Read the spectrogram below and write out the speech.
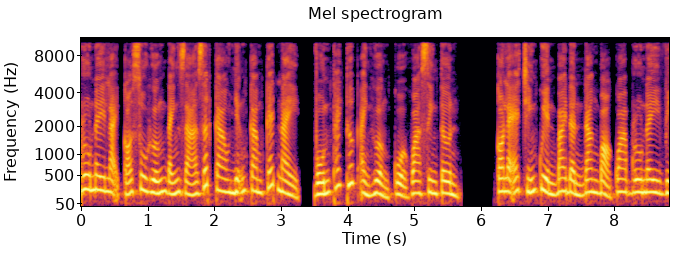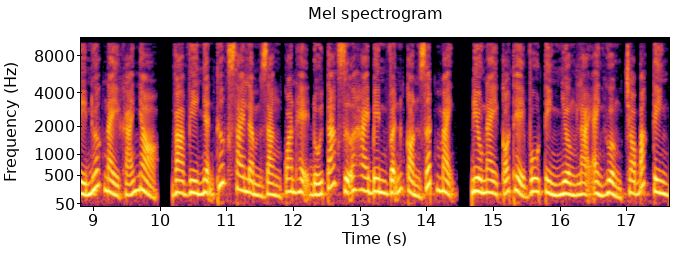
Brunei lại có xu hướng đánh giá rất cao những cam kết này, vốn thách thức ảnh hưởng của Washington. Có lẽ chính quyền Biden đang bỏ qua Brunei vì nước này khá nhỏ và vì nhận thức sai lầm rằng quan hệ đối tác giữa hai bên vẫn còn rất mạnh, điều này có thể vô tình nhường lại ảnh hưởng cho Bắc Kinh.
